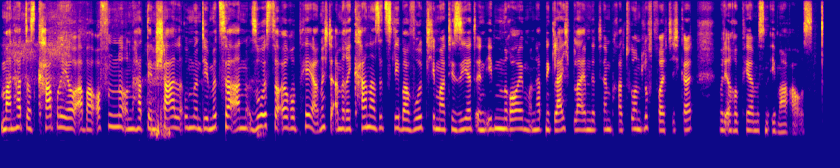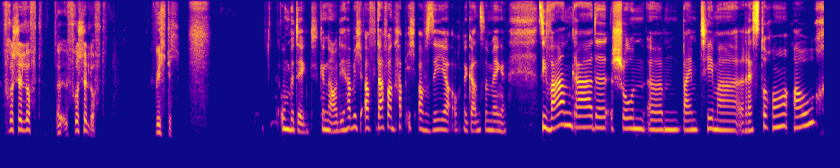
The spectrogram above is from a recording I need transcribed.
Man hat das Cabrio aber offen und hat den Schal um und die Mütze an. So ist der Europäer. Nicht? Der Amerikaner sitzt lieber wohl klimatisiert in Innenräumen und hat eine gleichbleibende Temperatur und Luftfeuchtigkeit. Aber die Europäer müssen immer raus. Frische Luft, äh, frische Luft. Wichtig. Unbedingt, genau. Die habe ich auf, davon habe ich auf See ja auch eine ganze Menge. Sie waren gerade schon ähm, beim Thema Restaurant auch.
